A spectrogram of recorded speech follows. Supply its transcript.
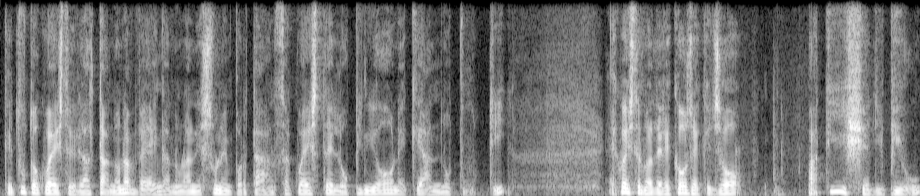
che tutto questo in realtà non avvenga, non ha nessuna importanza, questa è l'opinione che hanno tutti e questa è una delle cose che Joe patisce di più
